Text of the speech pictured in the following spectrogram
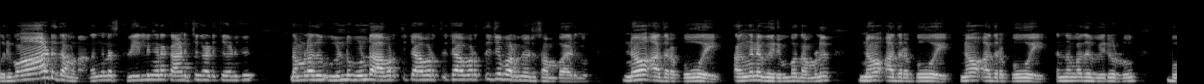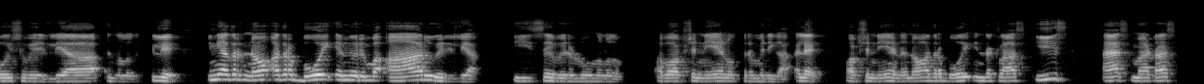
ഒരുപാട് തവണ അതിങ്ങനെ സ്ക്രീനിൽ ഇങ്ങനെ കാണിച്ച് കാണിച്ച് കാണിച്ച് നമ്മളത് വീണ്ടും വീണ്ടും ആവർത്തിച്ച് ആവർത്തിച്ച് ആവർത്തിച്ച് പറഞ്ഞൊരു സംഭവമായിരുന്നു. നോ അതർ ബോയ് അങ്ങനെ വരുമ്പോൾ നമ്മൾ no other boy no other boy എന്നുള്ളത് വരുള്ളൂ. ബോയ്സ് വരില്ല എന്നുള്ളത്. ഇല്ലേ? ഇനി അതർ നോ അതർ ബോയ് എന്ന് വരുമ്പോൾ ആറ് വരില്ല. ഈസേ വരുള്ളൂ എന്നുള്ളതും. അപ്പോൾ ഓപ്ഷൻ എ ആണ് ഉത്തരം വരിക. അല്ലേ? ഓപ്ഷൻ എ ആണ് no other boy in the class is as smart as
